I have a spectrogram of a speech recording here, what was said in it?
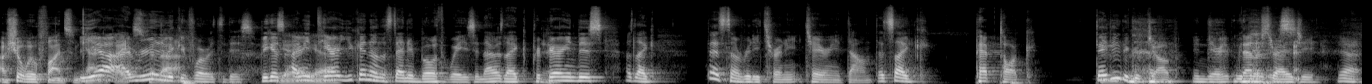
I'm sure we'll find some yeah, I'm really looking forward to this because I mean, yeah. tear you can understand it both ways. And I was like preparing this, I was like, that's not really turning tearing it down. That's like pep talk. They did a good job in their with their strategy. Yeah.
